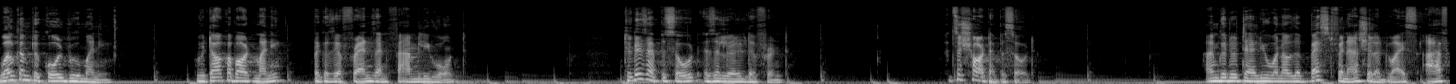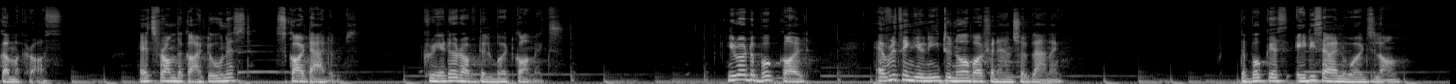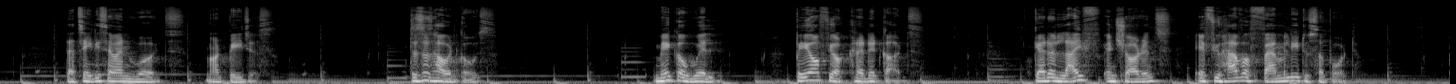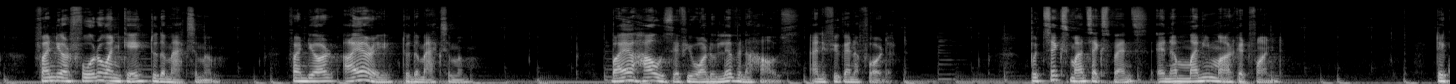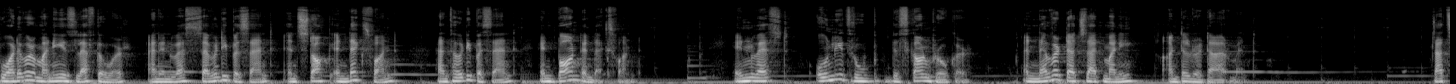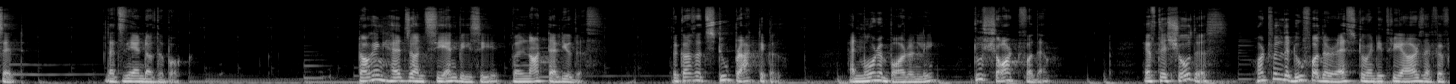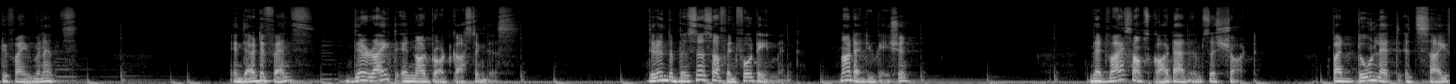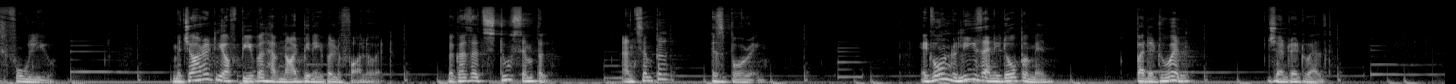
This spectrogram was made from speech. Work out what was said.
Welcome to Cold Brew Money. We talk about money because your friends and family won't. Today's episode is a little different. It's a short episode. I'm going to tell you one of the best financial advice I've come across. It's from the cartoonist Scott Adams, creator of Dilbert Comics. He wrote a book called Everything You Need to Know About Financial Planning. The book is 87 words long that's 87 words, not pages. This is how it goes. Make a will, pay off your credit cards, get a life insurance if you have a family to support, fund your 401k to the maximum, fund your IRA to the maximum, buy a house if you want to live in a house and if you can afford it. Put six months' expense in a money market fund Take whatever money is left over and invest 70% in stock index fund and 30% in bond index fund. Invest only through discount broker and never touch that money until retirement. That's it. That's the end of the book. Talking heads on CNBC will not tell you this because it's too practical and more importantly, too short for them. If they show this, what will they do for the rest 23 hours and 55 minutes? In their defense, they're right in not broadcasting this. They're in the business of infotainment, not education. The advice from Scott Adams is short, but don't let its size fool you. Majority of people have not been able to follow it because it's too simple, and simple is boring. It won't release any dopamine, but it will generate wealth.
